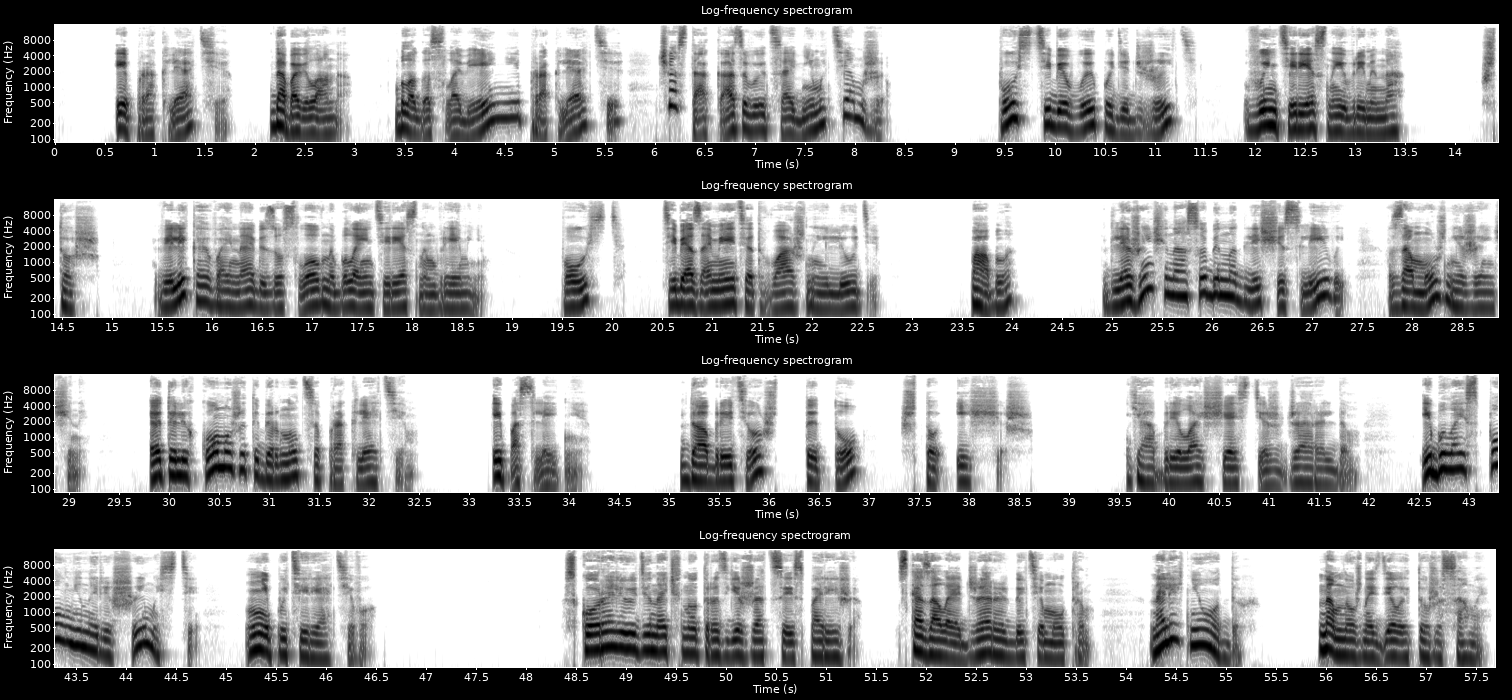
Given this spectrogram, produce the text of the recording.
«И проклятие», — добавила она, — «благословение и проклятие часто оказываются одним и тем же. Пусть тебе выпадет жить в интересные времена». Что ж, Великая война, безусловно, была интересным временем. Пусть тебя заметят важные люди. Пабло для женщины, особенно для счастливой, замужней женщины, это легко может обернуться проклятием. И последнее. Да обретешь ты то, что ищешь. Я обрела счастье с Джеральдом и была исполнена решимости не потерять его. «Скоро люди начнут разъезжаться из Парижа», — сказала я Джеральду тем утром на летний отдых. Нам нужно сделать то же самое.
